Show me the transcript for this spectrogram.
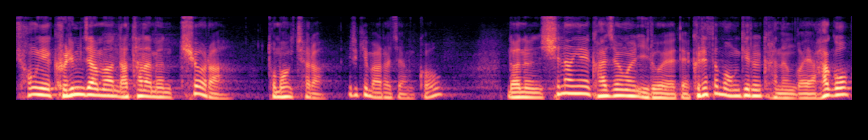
형의 그림자만 나타나면 튀어라 도망쳐라 이렇게 말하지 않고 너는 신앙의 가정을 이루어야 돼. 그래서 먼 길을 가는 거야 하고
